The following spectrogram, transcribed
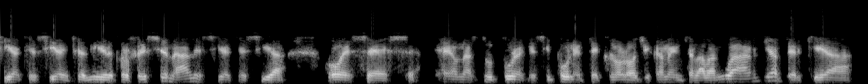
sia che sia infermiere professionale sia che sia OSS. È una struttura che si pone tecnologicamente all'avanguardia perché ha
